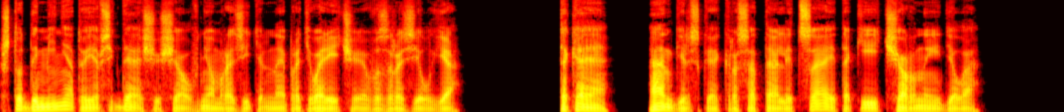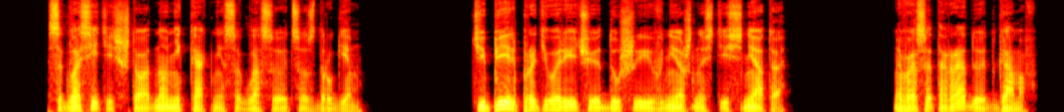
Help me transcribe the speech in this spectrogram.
Что до меня, то я всегда ощущал в нем разительное противоречие, — возразил я. Такая ангельская красота лица и такие черные дела. Согласитесь, что одно никак не согласуется с другим. Теперь противоречие души и внешности снято. Вас это радует, Гамов?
